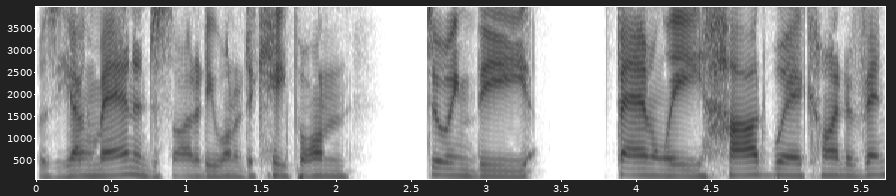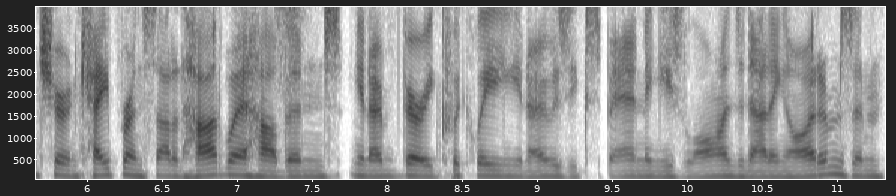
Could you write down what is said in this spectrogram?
was a young man and decided he wanted to keep on doing the family hardware kind of venture and caper and started hardware hub and you know very quickly you know was expanding his lines and adding items. And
